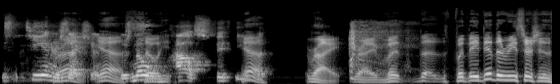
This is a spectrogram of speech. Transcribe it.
It's the T intersection. yeah, There's no so house 50. Yeah. but Right, right, but the, but they did the research in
